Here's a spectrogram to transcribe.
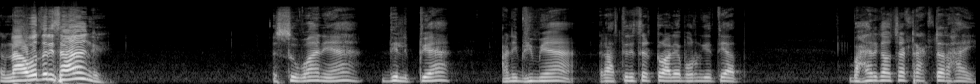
नावं तरी सांग. सुबान्या दिलप्या आणि भीम्या रात्रीचं ट्रॉल्या भरून घेतात बाहेरगावचा ट्रॅक्टर आहे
